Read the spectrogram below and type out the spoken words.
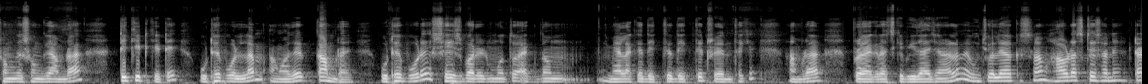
সঙ্গে সঙ্গে আমরা টিকিট কেটে উঠে পড়লাম আমাদের কামরায় উঠে পড়ে শেষবারের মতো একদম মেলাকে দেখতে দেখতে ট্রেন থেকে আমরা প্রয়াগরাজকে বিদায় জানালাম এবং চলে আসলাম হাওড়া স্টেশনে। টা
